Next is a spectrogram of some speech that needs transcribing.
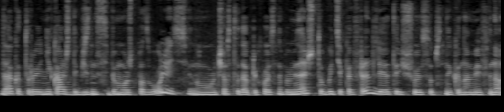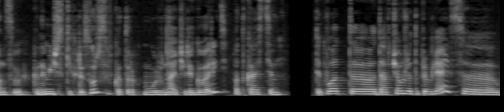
да, которые не каждый бизнес себе может позволить, но часто да, приходится напоминать, что быть эко-френдли — это еще и, собственно, экономия финансовых, экономических ресурсов, о которых мы уже начали говорить в подкасте. Так вот, э, да, в чем же это проявляется?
